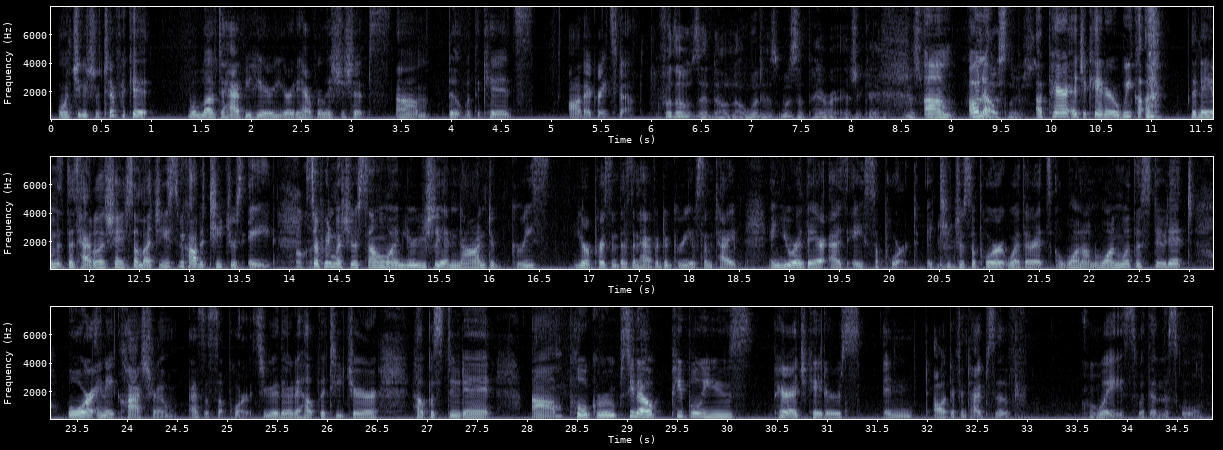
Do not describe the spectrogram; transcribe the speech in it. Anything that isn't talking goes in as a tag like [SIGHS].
Once you get your certificate, we'll love to have you here. You already have relationships um, built with the kids, all that great stuff. For those that don't know, what is what is a paraeducator? Just for, Um, the, for oh no, listeners. a paraeducator. We call [LAUGHS] the name is the title has changed so much. It used to be called a teacher's aide. So pretty much you're someone. You're usually a non-degree. You're person doesn't have a degree of some type, and you are there as a support, a teacher support, whether it's a one-on-one with a student or in a classroom as a support. So you're there to help the teacher, help a student, um, pull groups. You know, people use paraeducators in all different types of ways within the school.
